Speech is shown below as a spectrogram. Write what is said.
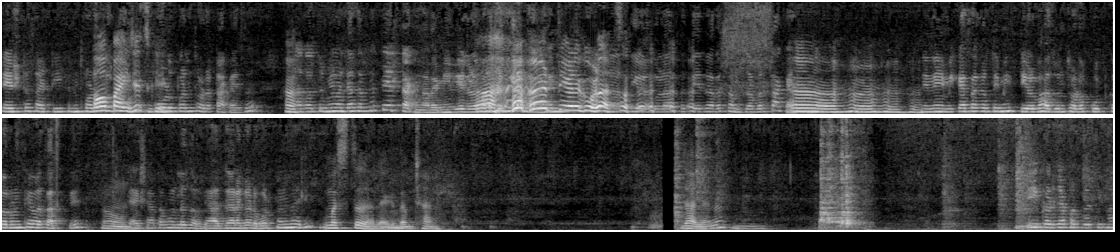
टेस्टसाठी पण हो, थोडं पाहिजेच. गुळ पण थोडं टाकायचं. आता तुम्ही म्हटल्यासारखं तेच टाकणार आहे मी. वेगळं. हा, तिळगुळाचं ते जरा चमचाभर टाकायचं. मी नेहमी कसं करते मी तीळ भाजून थोडं कूट करून ठेवत असते. हं. त्याशी आता म्हणलं जाऊ. आज जरा गडबड पण झाली. मस्त झालं एकदम छान. झालं ना? इकडच्या पद्धतीनं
